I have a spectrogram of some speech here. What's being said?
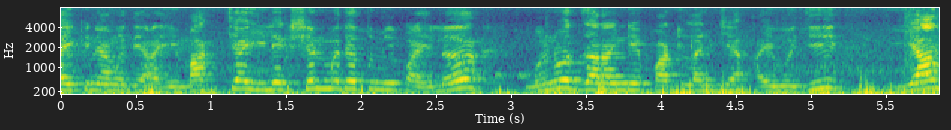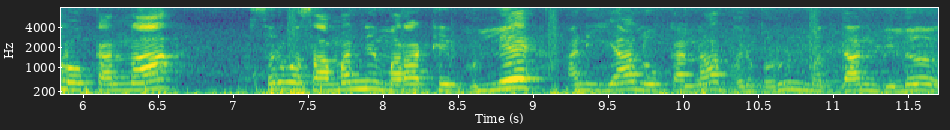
ऐकण्यामध्ये आहे. मागच्या इलेक्शनमध्ये तुम्ही पाहिलं मनोज जरांगे पाटलांच्या ऐवजी या लोकांना सर्वसामान्य मराठे भुलले आणि या लोकांना भरभरून मतदान दिलं.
